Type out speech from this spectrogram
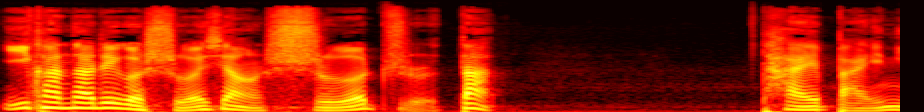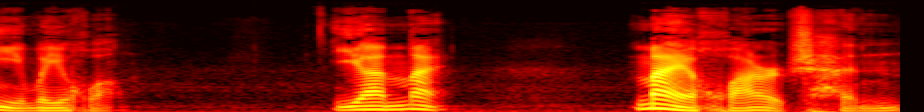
一看他这个舌象，舌质淡，苔白腻微黄。一按脉，脉滑而沉，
